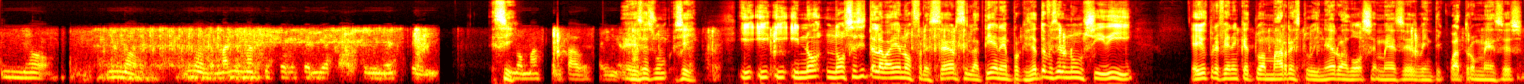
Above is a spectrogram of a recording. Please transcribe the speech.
No, no, no, la money market solo sería para que me estén Sí. lo más centavos ahí en el Ese es un, sí. Y, y- y- y no, no sé si te la vayan a ofrecer, si la tienen, porque si ya te ofrecieron un CD, ellos prefieren que tú amarres tu dinero a 12 meses, 24 meses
